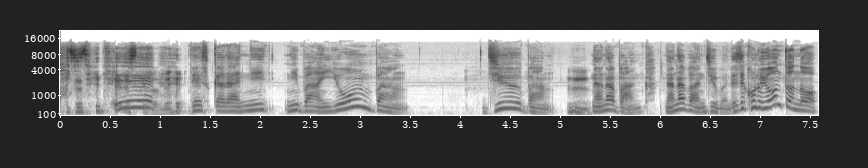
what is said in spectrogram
は続いてるんですけどね、えーですから 2, 2番4番10番、うん。7番か。7番10番です。ねこの4頭の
